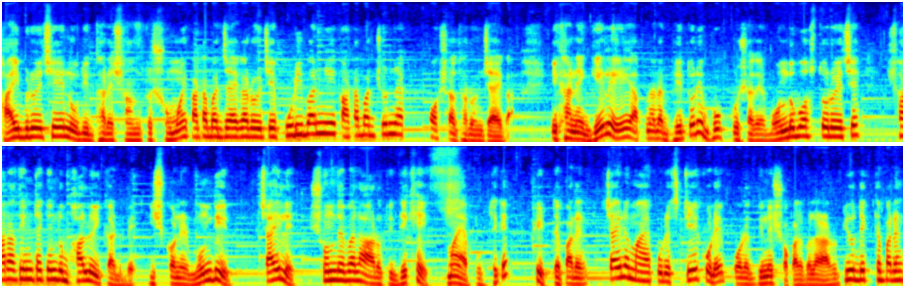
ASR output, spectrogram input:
ভাইব রয়েছে, নদীর ধারে শান্ত সময় কাটাবার জায়গা রয়েছে, পরিবার নিয়ে কাটাবার জন্য এক অসাধারণ জায়গা। এখানে গেলে আপনারা ভেতরে ভোগ প্রসাদের বন্দোবস্ত রয়েছে সারাদিনটা কিন্তু ভালোই কাটবে। ইস্কনের মন্দির, চাইলে সন্ধেবেলা আরতি দেখে মায়াপুর থেকে ফিরতে পারেন। চাইলে মায়াপুরে স্টে করে পরের দিনের সকালবেলা আরতিও দেখতে পারেন,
